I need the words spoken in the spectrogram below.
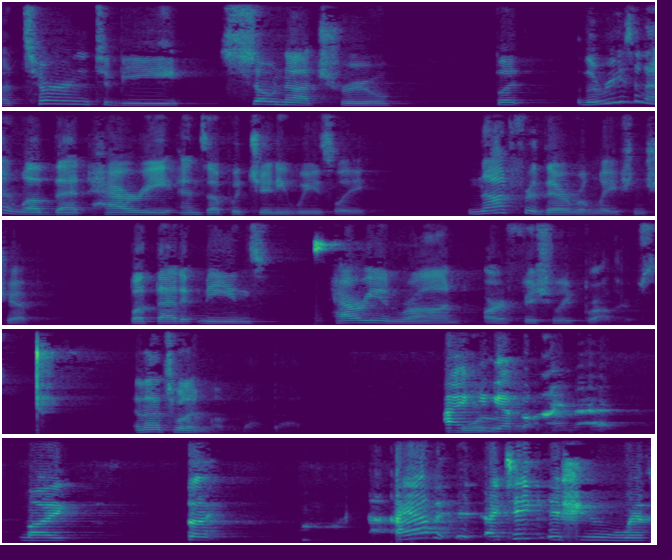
a turn to be so not true. But the reason I love that Harry ends up with Ginny Weasley, not for their relationship, but that it means Harry and Ron are officially brothers. And that's what I love. I can get behind that. Like the I have I take issue with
